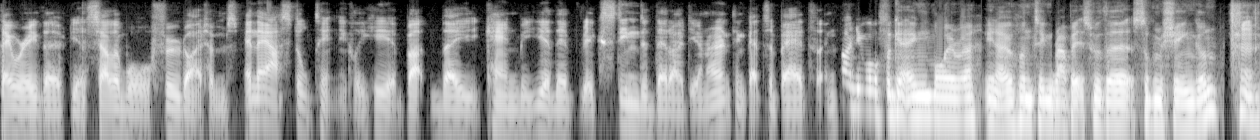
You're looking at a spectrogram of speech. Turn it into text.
they were either yeah sellable or food items and they are still technically here, but they can be. Yeah, they've extended that idea, and I don't think that's a bad thing. Aren't you all forgetting Moira, you know, hunting rabbits with a submachine gun?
